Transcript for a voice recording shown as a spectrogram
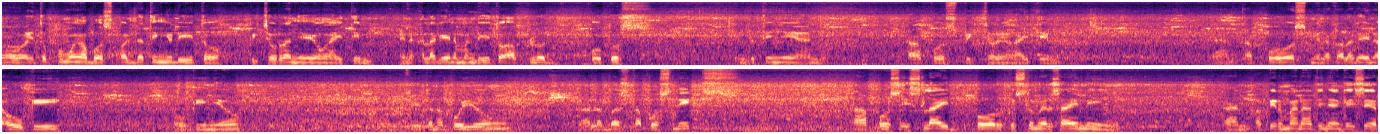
So ito po mga boss, pagdating nyo dito, picturean nyo yung item. May nakalagay naman dito, upload photos. Pindutin nyo yan. Tapos picture yung item. Yan. Tapos may nakalagay na okay. Okay nyo. So ito na po yung lalabas. Tapos next. Tapos slide for customer signing. Yan. Papirma natin yan kay sir.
